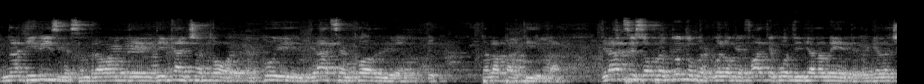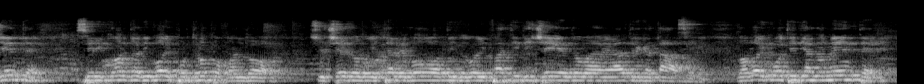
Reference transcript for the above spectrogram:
una divisa che sembravamo dei, dei calciatori, per cui grazie ancora per la partita. Grazie soprattutto per quello che fate quotidianamente, perché la gente si ricorda di voi purtroppo quando succedono i terremoti, i fatti di Genova e altre catastrofi, ma voi quotidianamente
